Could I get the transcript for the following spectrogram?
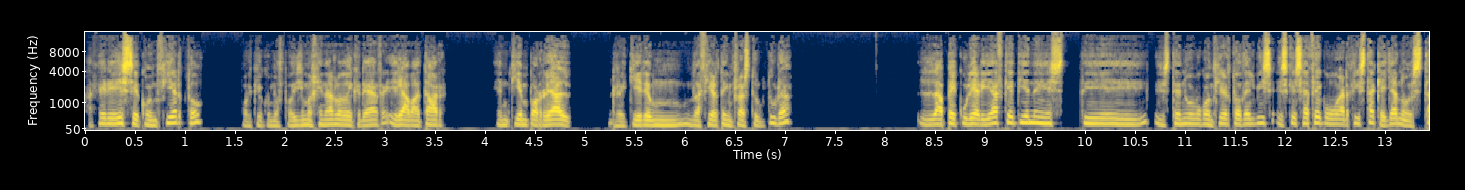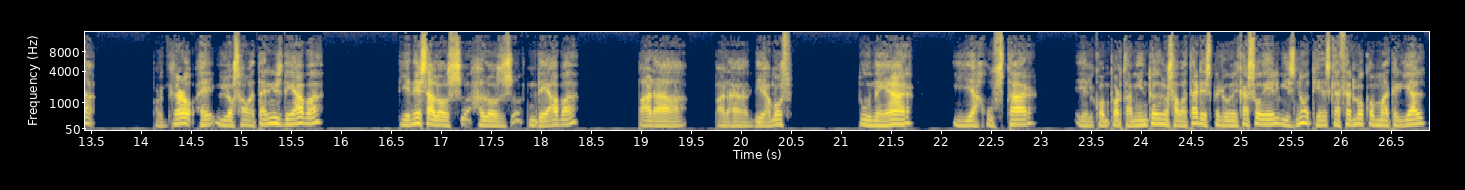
hacer ese concierto, porque como os podéis imaginar lo de crear el avatar en tiempo real requiere una cierta infraestructura. La peculiaridad que tiene este, este nuevo concierto de Elvis es que se hace con un artista que ya no está. Porque claro, eh, los avatares de ABBA tienes a los, a los de ABBA para, para, digamos, tunear y ajustar el comportamiento de los avatares, pero en el caso de Elvis no, tienes que hacerlo con material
